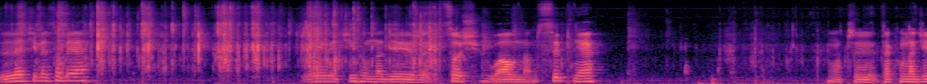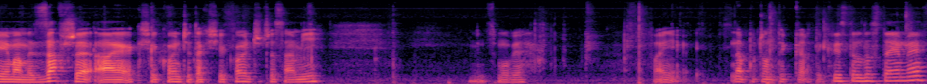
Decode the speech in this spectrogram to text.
Lecimy sobie. Miejmy cichą nadzieję, że coś wow nam sypnie. Znaczy, taką nadzieję mamy zawsze, a jak się kończy, tak się kończy czasami. Więc mówię, fajnie. Na początek karty krystal dostajemy.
